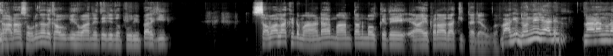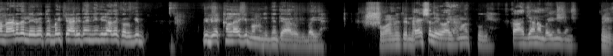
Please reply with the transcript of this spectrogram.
ਨਾੜਾਂ ਸੋਹਣੀਆਂ ਦਿਖਾਊਗੀ ਹਵਾਨੇ ਤੇ ਜਦੋਂ ਪੂਰੀ ਭਰ ਗਈ। ਸਵਾ ਲੱਖ ਡਿਮਾਂਡ ਹੈ ਮਾਨਤਨ ਮੌਕੇ ਤੇ ਆਏ ਭਰਾ ਦਾ ਕੀਤਾ ਜਾਊਗਾ। ਬਾਕੀ ਦੋਨੇ ਸਾਈਡ ਨਾਣਾ ਨੂਣਾ ਵੈੜ ਦੇ ਲੇਵੇ ਤੇ ਬਾਈ ਤਿਆਰੀ ਤਾਂ ਇੰਨੀ ਕਿ ਜ਼ਿਆਦਾ ਕਰੂਗੀ ਵੀ ਵੇਖਣ ਲਾਇਕ ਹੀ ਬਣੂ ਜਿੱਦਾਂ ਤਿਆਰ ਹੋਊਗੀ ਬਾਈ ਹਵਾਨੇ ਤੇ ਐਕਸ ਲੇਵਾ ਜਾਣਾ ਰੱਖੂਗੀ ਕਾਹ ਜਾਣਾ ਬਾਈ ਨੇ ਜਾਣਾ। ਹੂੰ।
